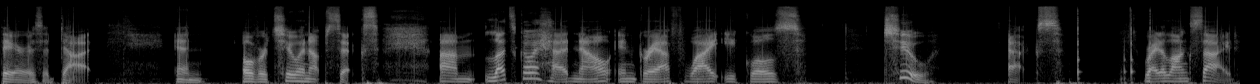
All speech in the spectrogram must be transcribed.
there is a dot. And over 2 and up 6. Um, let's go ahead now and graph y equals 2x right alongside.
